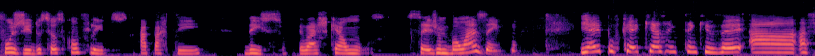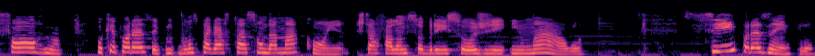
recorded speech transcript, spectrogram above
Fugir dos seus conflitos a partir disso. Eu acho que é um, seja um bom exemplo. E aí, por que, que a gente tem que ver a, a forma? Porque, por exemplo, vamos pegar a situação da maconha. Está falando sobre isso hoje em uma aula. Se, por exemplo,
